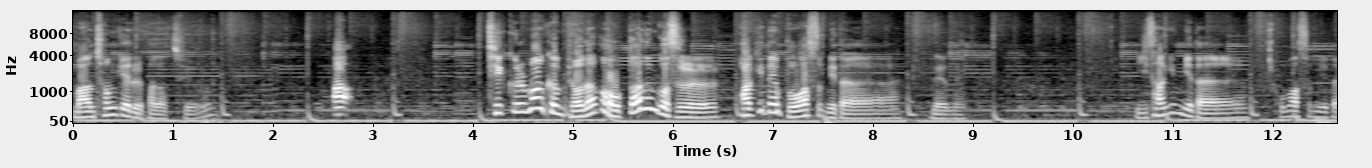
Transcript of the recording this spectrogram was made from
만 천개를 받았지요. 아! 티끌만큼 변화가 없다는 것을 확인해 보았습니다. 네네. 이상입니다. 고맙습니다.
